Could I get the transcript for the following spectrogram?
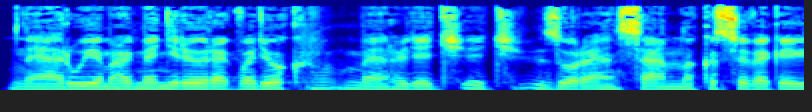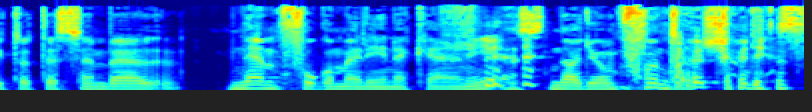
ne áruljam hogy mennyire öreg vagyok, mert hogy egy, egy Zorán számnak a szövege jutott eszembe, nem fogom elénekelni, ez nagyon fontos, hogy ez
